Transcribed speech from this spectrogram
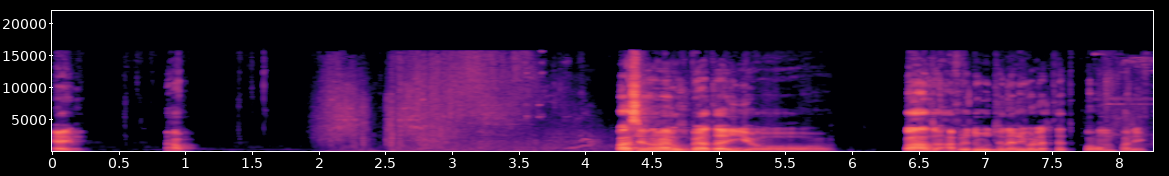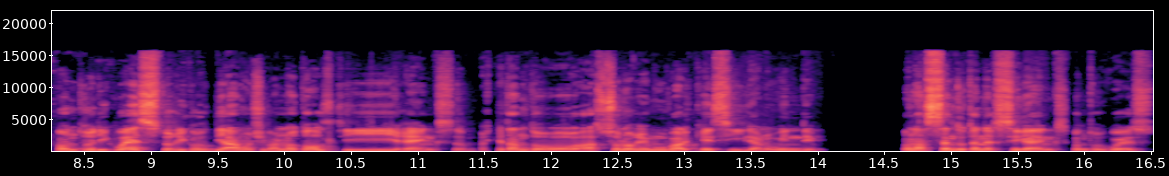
Ok. Ciao. Qua secondo me l'ho sbagliata io. Qua avrei dovuto tenere Collected Company. Contro di questo, ricordiamoci, vanno tolti i ranks. Perché tanto ha solo removal che esiliano, quindi non ha senso tenersi ranks contro questo.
